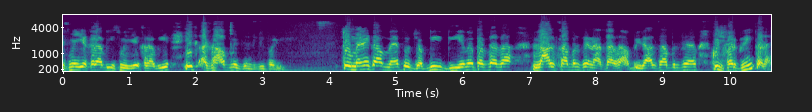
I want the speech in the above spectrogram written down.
اس میں یہ خرابی، اس میں یہ خرابی ہے۔ ایک عذاب میں زندگی پڑی۔ تو میں نے کہا، میں تو جب بھی بی اے میں پڑھتا تھا، لال صابن سے نہاتا تھا ابھی لال صابن سے کچھ فرق نہیں پڑا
